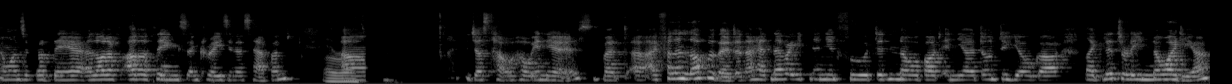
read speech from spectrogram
And once I got there, a lot of other things and craziness happened. All right. Um, just how, how India is. But uh, I fell in love with it and I had never eaten Indian food, didn't know about India, don't do yoga, like literally no idea.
